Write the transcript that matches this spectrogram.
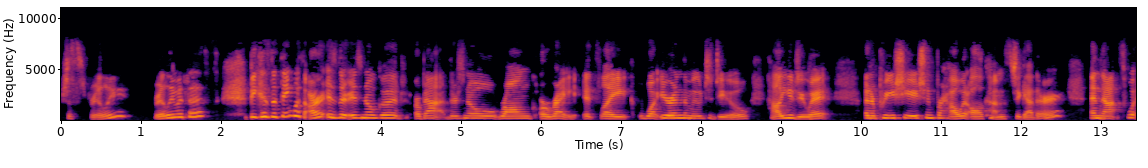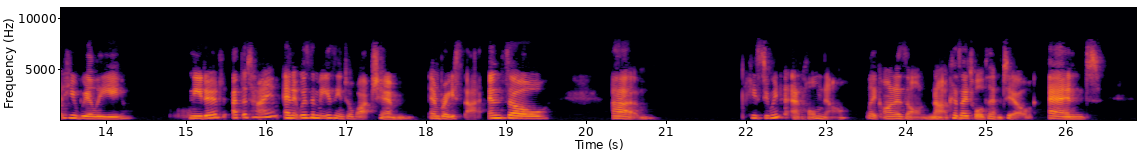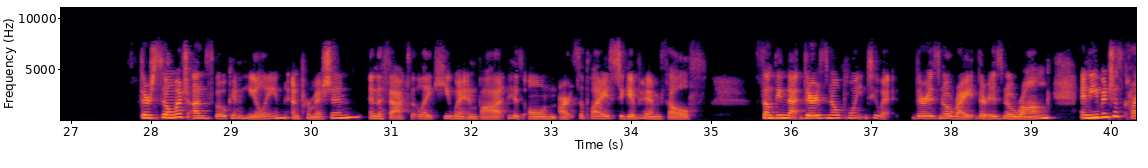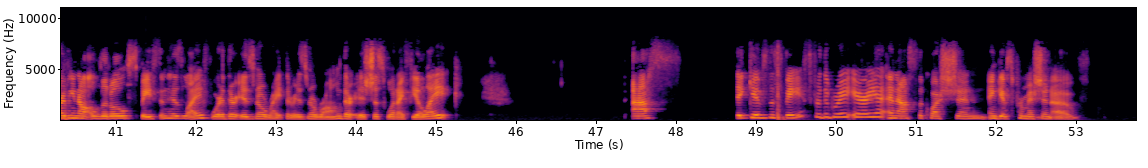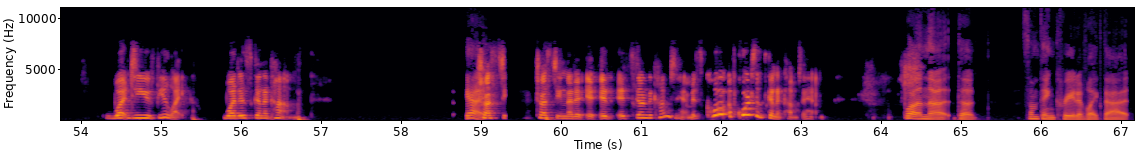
just really? Really with this? Because the thing with art is there is no good or bad. There's no wrong or right. It's like what you're in the mood to do, how you do it, an appreciation for how it all comes together. And that's what he really needed at the time. And it was amazing to watch him embrace that. And so um, he's doing it at home now like on his own, not because I told him to. And there's so much unspoken healing and permission in the fact that like he went and bought his own art supplies to give himself something that there is no point to it. There is no right, there is no wrong. And even just carving out a little space in his life where there is no right, there is no wrong, there is just what I feel like. Asks it gives the space for the gray area and asks the question and gives permission of what do you feel like? What is going to come? Yeah. Trusting, trusting that it, it it's going to come to him. It's co- of course it's going to come to him. Well, and the the something creative like that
